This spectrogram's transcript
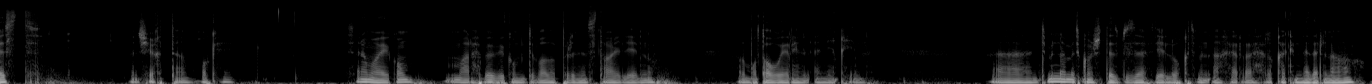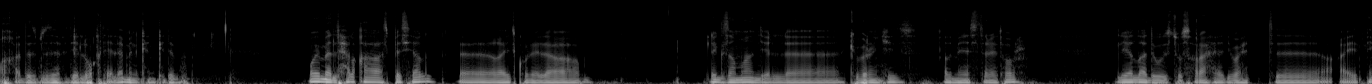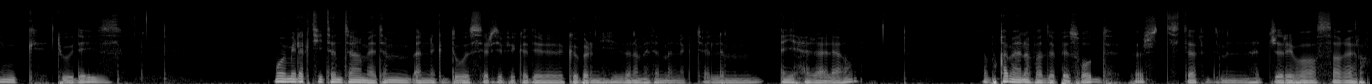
test هادشي خدام okay. السلام عليكم. مرحبا بكم developers style ديالنا المطورين الأنيقين. آه نتمنى ما تكونش داز بزاف ديال الوقت من آخر حلقة كنا درناها واخا داز بزاف ديال الوقت على من كنكذب. المهم هاد الحلقة spéciale آه تكون على l'examen ديال Kubernetes Administrator اللي يلا دوزتو صراحة هادي واحد I think two days المهم إلا كنتي انت مهتم بأنك دوز ال certificat ديال Kubernetes ولا مهتم إنك تعلم أي حاجة عليها. بقى معنا في هذا ال episode باش تستافد من هاد التجربة الصغيرة.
